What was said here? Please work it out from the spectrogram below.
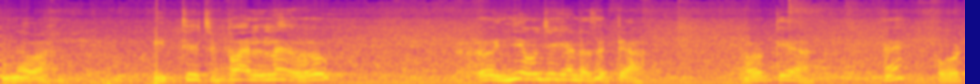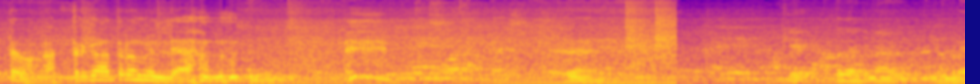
എന്നാവാ ഇറ്റ് വെച്ചപ്പോ അല്ല ഇനി ഓൻ ചെയ്യണ്ട സെറ്റാ ഓക്കെയാ ഏ? ഫോട്ടോ അത്ര മാത്രമൊന്നുമില്ല. അപ്പോൾ നമ്മുടെ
